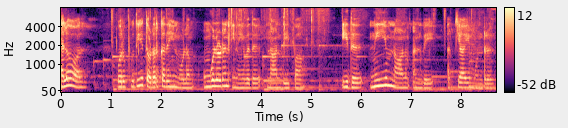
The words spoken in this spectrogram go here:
ஹலோ ஆல். ஒரு புதிய தொடர்கதையின் மூலம் உங்களுடன் இணைவது நான் தீபா. இது நீயும் நானும் அன்பே அத்தியாயம் ஒன்று.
